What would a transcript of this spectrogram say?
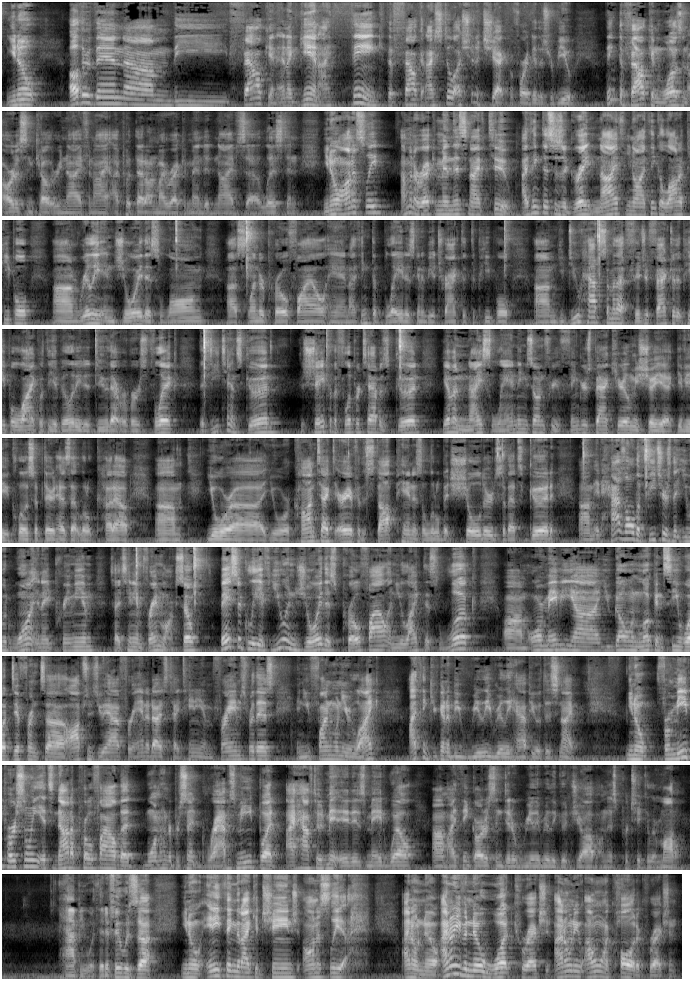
you know, other than um, the Falcon, and again, I think the Falcon, I still, I should have checked before I did this review. I think the Falcon was an artisan cutlery knife, and I, I put that on my recommended knives uh, list. And, you know, honestly, I'm going to recommend this knife too. I think this is a great knife. You know, I think a lot of people um, really enjoy this long, uh, slender profile, and I think the blade is going to be attractive to people. Um, you do have some of that fidget factor that people like with the ability to do that reverse flick. The detent's good. The shape of the flipper tab is good. You have a nice landing zone for your fingers back here. Let me show you, give you a close up there. It has that little cutout. Um, your, uh, your contact area for the stop pin is a little bit shouldered, so that's good. Um, it has all the features that you would want in a premium titanium frame lock. So basically, if you enjoy this profile and you like this look, um, or maybe uh, you go and look and see what different uh, options you have for anodized titanium frames for this, and you find one you like, I think you're going to be really, really happy with this knife. You know, for me personally, it's not a profile that 100% grabs me, but I have to admit it is made well. Um, I think Artisan did a really, really good job on this particular model. Happy with it. If it was, uh, you know, anything that I could change, honestly, I don't know. I don't even know what correction. I don't even. I don't want to call it a correction.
